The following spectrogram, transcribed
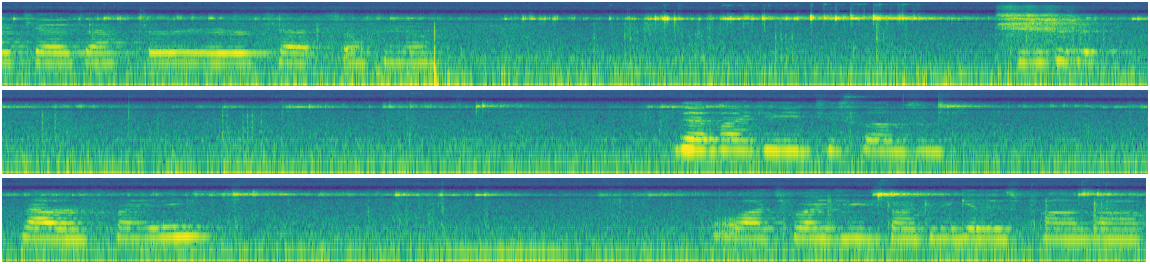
cat after your cat, Sophia. then Mikey just loves him. Now they're fighting. Watch Mikey's not gonna get his paws off.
